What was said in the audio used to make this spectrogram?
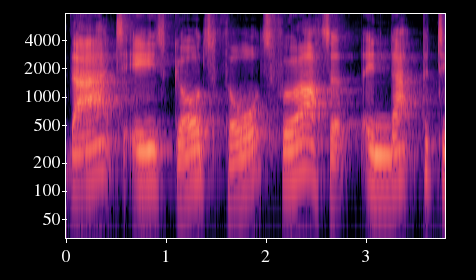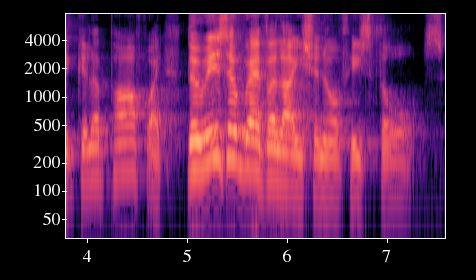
That is God's thoughts for us in that particular pathway. There is a revelation of his thoughts.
